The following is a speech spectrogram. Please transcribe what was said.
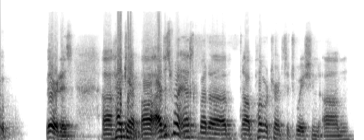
Oh, there it is. Uh, hi, Cam. Uh, I just want to ask about a, a punt return situation. Um,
